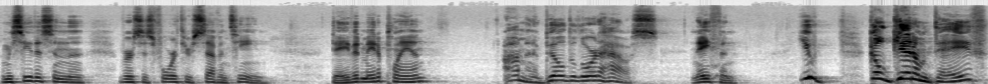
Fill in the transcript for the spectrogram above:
And we see this in the verses 4 through 17. David made a plan. I'm going to build the Lord a house. Nathan, you go get him, Dave.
